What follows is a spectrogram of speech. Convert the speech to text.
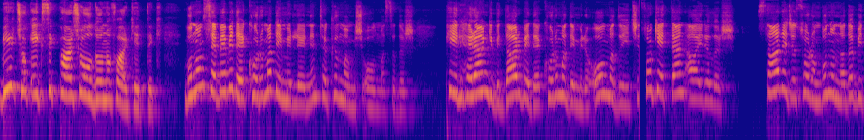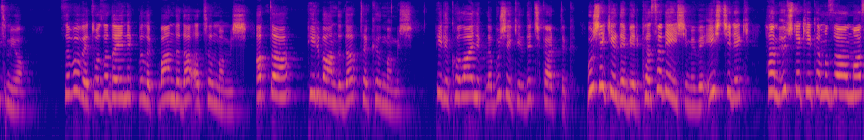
birçok eksik parça olduğunu fark ettik. Bunun sebebi de koruma demirlerinin takılmamış olmasıdır. Pil herhangi bir darbede koruma demiri olmadığı için soketten ayrılır. Sadece sorun bununla da bitmiyor. Sıvı ve toza dayanıklılık bandı da atılmamış. Hatta pil bandı da takılmamış. Pili kolaylıkla bu şekilde çıkarttık. Bu şekilde bir kasa değişimi ve işçilik hem 3 dakikamızı almaz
